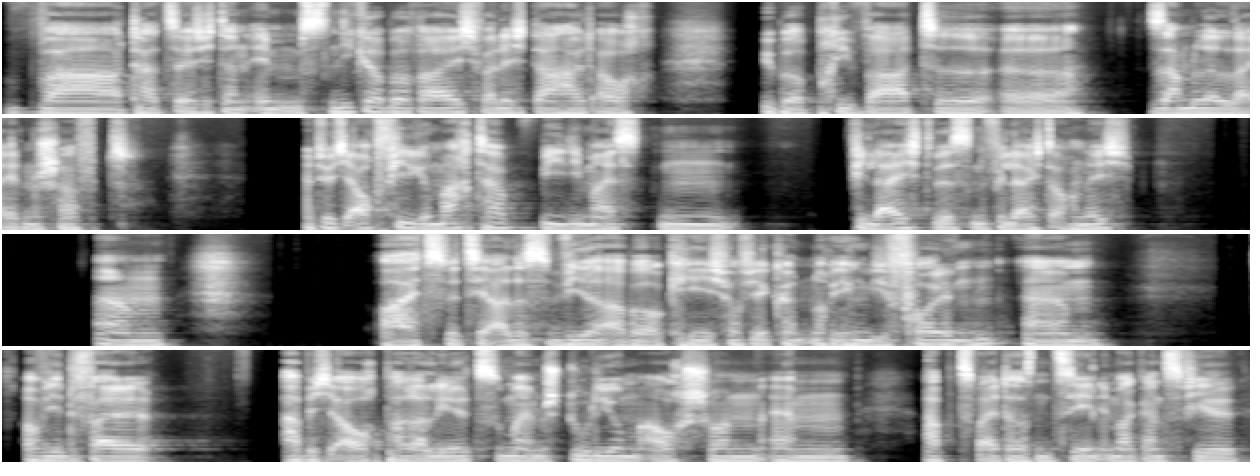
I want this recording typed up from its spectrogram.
war tatsächlich dann im Sneaker-Bereich, weil ich da halt auch über private äh, Sammlerleidenschaft natürlich auch viel gemacht habe, wie die meisten vielleicht wissen, vielleicht auch nicht. Ähm, oh, jetzt wird's ja alles wir, aber okay, ich hoffe, ihr könnt noch irgendwie folgen. Ähm, auf jeden Fall habe ich auch parallel zu meinem Studium auch schon ähm, ab 2010 immer ganz viel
